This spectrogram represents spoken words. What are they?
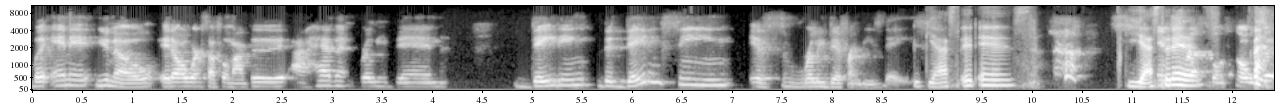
but in it, you know, it all works out for my good. I haven't really been dating. The dating scene is really different these days. Yes, it is. yes, it is. stressful. So what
